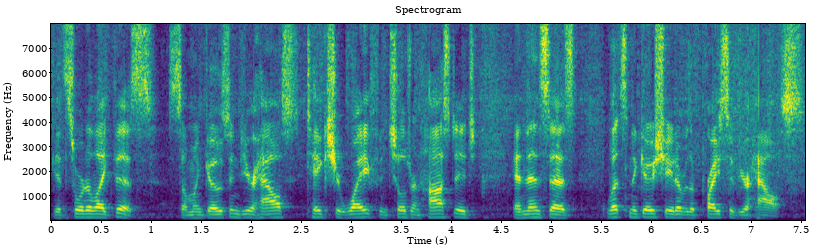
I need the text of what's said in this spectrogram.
it's sort of like this. Someone goes into your house, takes your wife and children hostage, and then says, let's negotiate over the price of your house.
